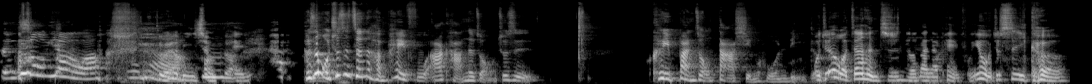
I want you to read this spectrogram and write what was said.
很重要啊。对啊，对。可是我就是真的很佩服阿卡那种，就是可以办这种大型婚礼的。我觉得我真的很值得大家佩服，因为我就是一个。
